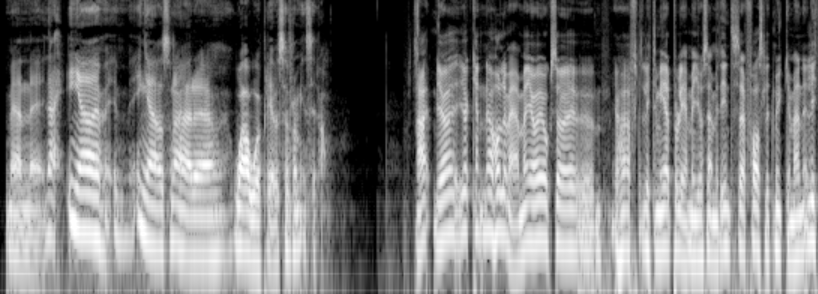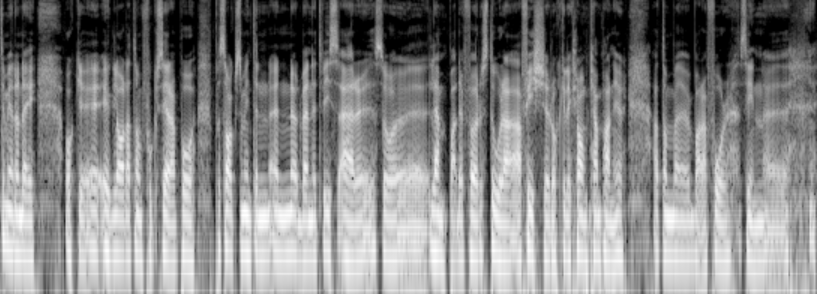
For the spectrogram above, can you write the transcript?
Men eh, nej, inga, inga sådana här eh, wow-upplevelser från min sida. Nej, jag, jag, kan, jag håller med, men jag, är också, eh, jag har haft lite mer problem med Yosemite. Inte så fasligt mycket, men lite mer än dig. Och eh, är, glad att de fokuserar på, på saker som inte eh, nödvändigtvis är så lämpade för stora affischer och reklamkampanjer. Att de bara får sin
